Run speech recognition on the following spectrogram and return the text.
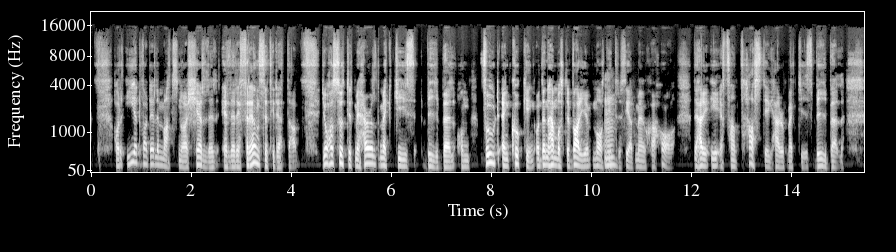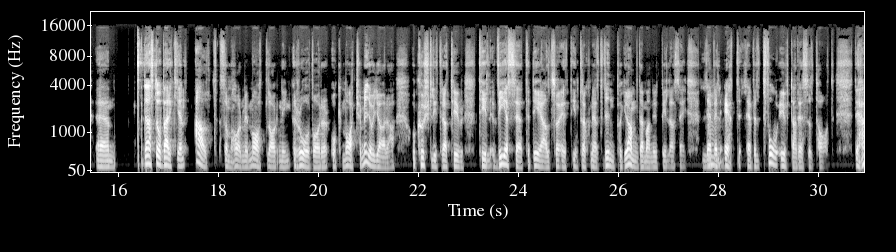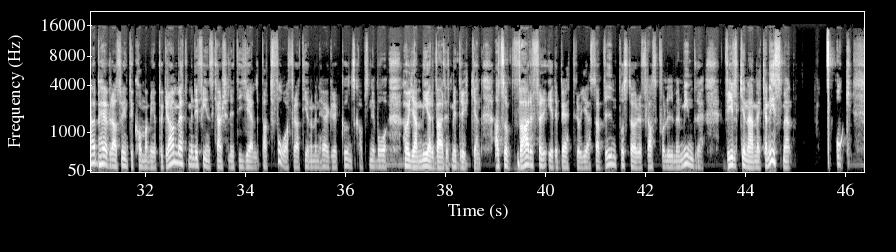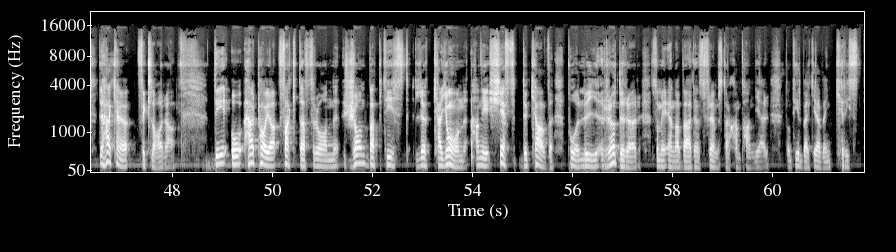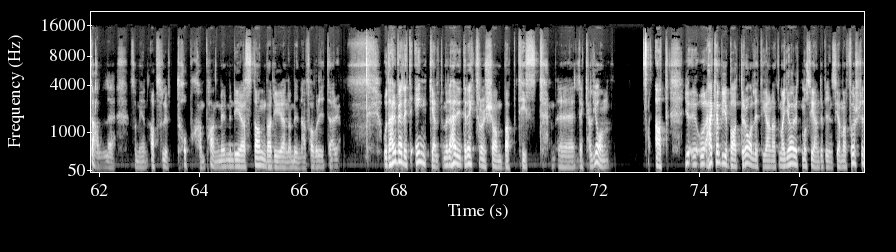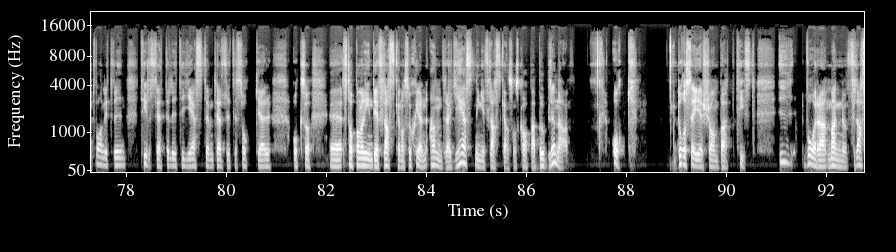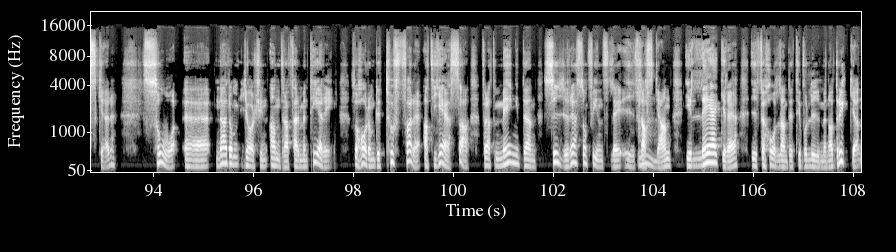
Har Edvard eller Mats några källor eller referenser till detta? Jag har suttit med Harold McGees bibel on food and cooking och den här måste varje matintresserad mm. människa ha. Det här är en fantastisk Harold McGees bibel. Um, där står verkligen allt som har med matlagning, råvaror och matkemi att göra. Och kurslitteratur till VSET, det är alltså ett internationellt vinprogram där man utbildar sig. Level 1, mm. level 2 utan resultat. Det här behöver alltså inte komma med i programmet men det finns kanske lite hjälp att få för att genom en högre kunskapsnivå höja mervärdet med drycken. Alltså varför är det bättre att jäsa vin på större flaskvolymer mindre? Vilken är mekanismen? Och det här kan jag förklara. Det, och här tar jag fakta från Jean-Baptiste Le Caillon. Han är chef de cave på Louis Röderer som är en av världens främsta champagner. De tillverkar även Kristall som är en absolut toppchampagne men, men deras standard är en av mina favoriter. Och det här är väldigt enkelt men det här är direkt från Jean-Baptiste eh, Le Caillon att, och här kan vi ju bara dra lite grann att man gör ett mousserande vin så gör man först ett vanligt vin, tillsätter lite jäst, eventuellt lite socker och så eh, stoppar man in det i flaskan och så sker en andra jäsning i flaskan som skapar bubblorna. Och då säger Jean Baptiste, i våra magnumflaskor så eh, när de gör sin andra fermentering så har de det tuffare att jäsa för att mängden syre som finns i flaskan mm. är lägre i förhållande till volymen av drycken.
